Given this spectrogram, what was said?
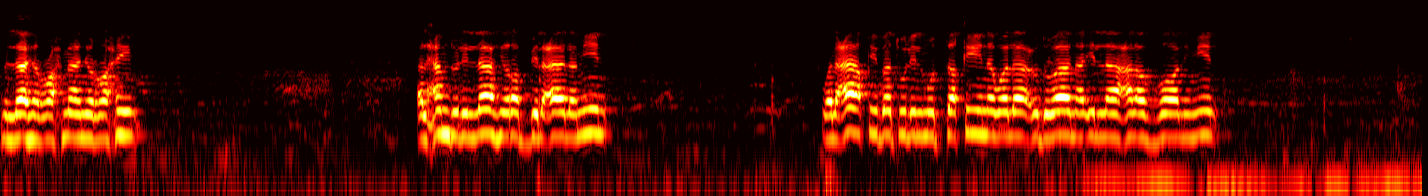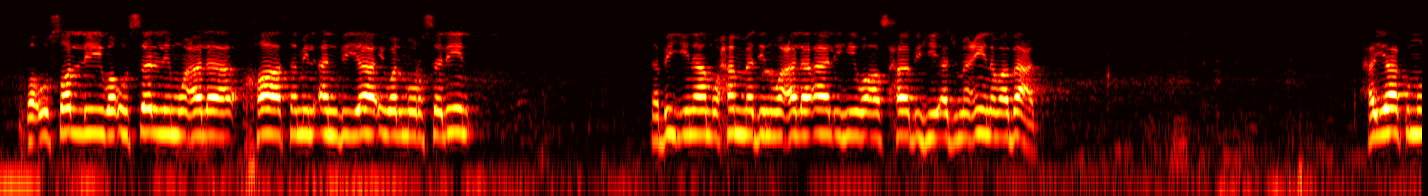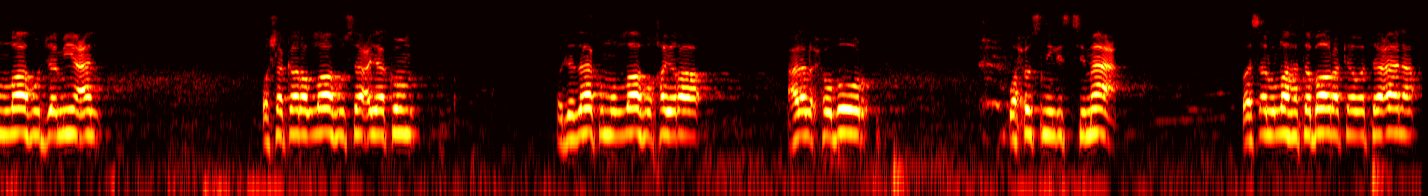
بسم الله الرحمن الرحيم. الحمد لله رب العالمين والعاقبة للمتقين ولا عدوان إلا على الظالمين. وأصلي وأسلم على خاتم الأنبياء والمرسلين نبينا محمد وعلى آله وأصحابه أجمعين وبعد. حياكم الله جميعا. وشكر الله سعيكم وجزاكم الله خيرا على الحضور وحسن الاستماع. وأسأل الله تبارك وتعالى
